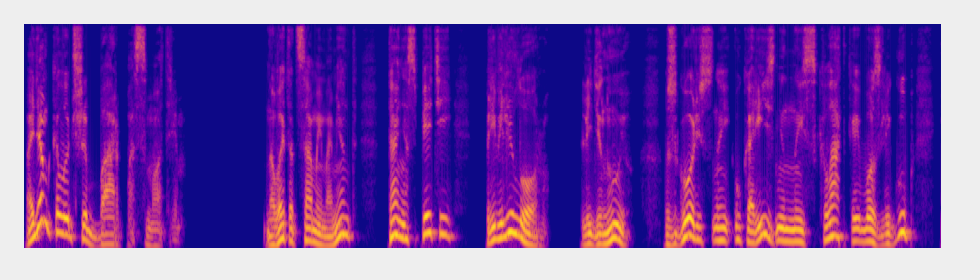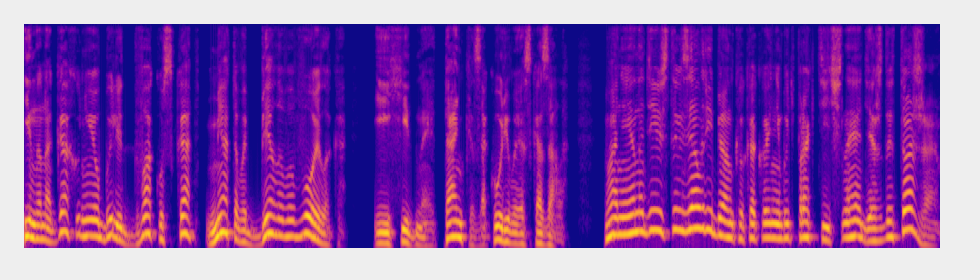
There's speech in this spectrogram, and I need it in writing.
Пойдем-ка лучше бар посмотрим». Но в этот самый момент Таня с Петей привели Лору, ледяную, с горестной, укоризненной складкой возле губ, и на ногах у нее были два куска мятого белого войлока, и ехидная Танька, закуривая, сказала, «Ваня, я надеюсь, ты взял ребенку какой-нибудь практичной одежды тоже?»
